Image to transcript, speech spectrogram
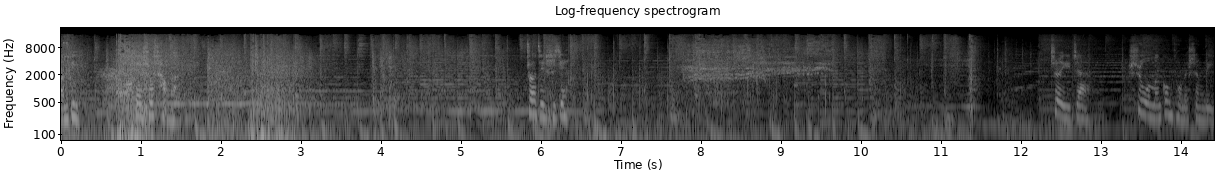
完毕，该收场了。抓紧时间，这一战是我们共同的胜利。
